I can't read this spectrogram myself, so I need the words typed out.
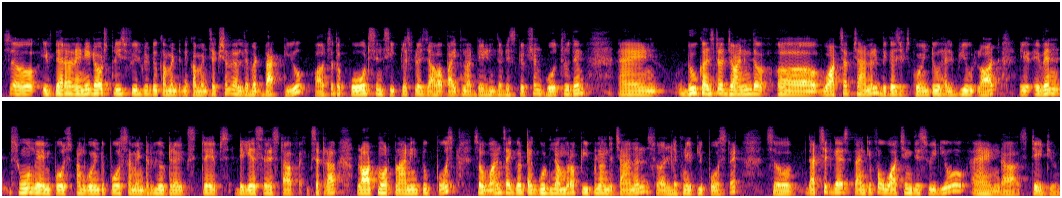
So if there are any doubts please feel free to comment in the comment section. I'll revert back to you. Also the codes in c++ java python are there in the description. Go through them and do consider joining the uh, whatsapp channel because it's going to help you a lot. Even soon i'm post i'm going to post some interview tricks tips dsa stuff etc lot more planning to post. So once i get a good number of people on the channel so i'll definitely post it. So that's it guys. Thank you for watching this video and uh, stay tuned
